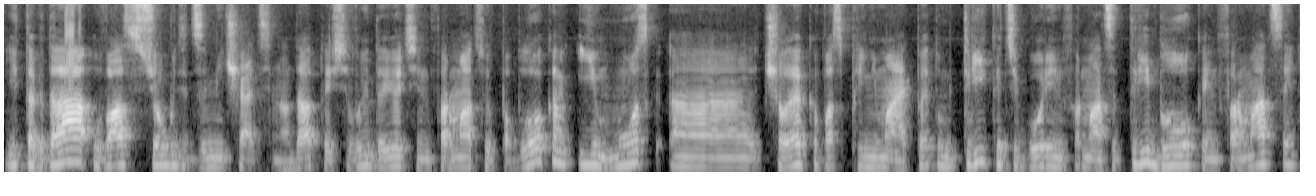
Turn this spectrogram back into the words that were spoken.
и тогда у вас все будет замечательно, да, то есть вы даете информацию по блокам, и мозг э, человека воспринимает, поэтому три категории информации, три блока информации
